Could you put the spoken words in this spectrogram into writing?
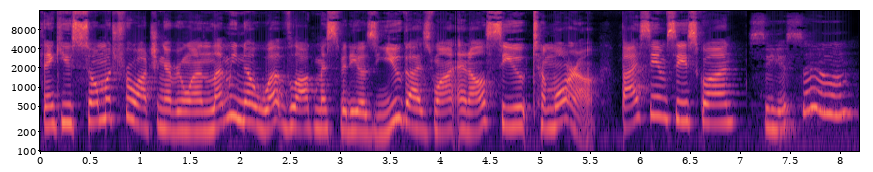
Thank you so much for watching, everyone. Let me know what Vlogmas videos you guys want, and I'll see you tomorrow. Bye, CMC Squad! See you soon!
